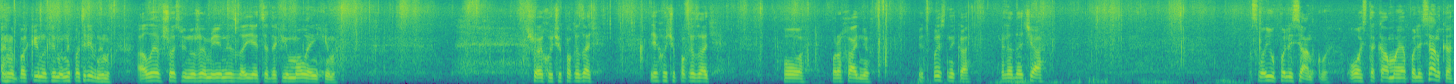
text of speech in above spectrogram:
покинутим і непотрібним, але щось він уже мені не здається таким маленьким. Що я хочу показати? Я хочу показати по проханню підписника, глядача свою полісянку. Ось така моя полісянка.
